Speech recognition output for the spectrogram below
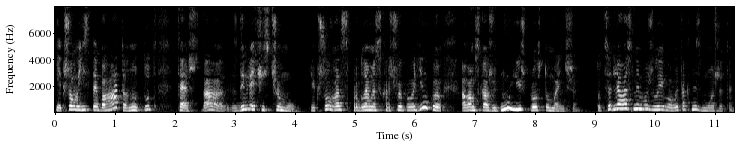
Якщо ви їсте багато, ну тут теж да, здивлячись чому. Якщо у вас проблеми з харчовою поведінкою, а вам скажуть, ну їж просто менше, то це для вас неможливо, ви так не зможете.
